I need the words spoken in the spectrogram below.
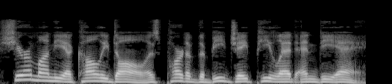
Shiromani Akali Dal is part of the BJP-led NDA.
